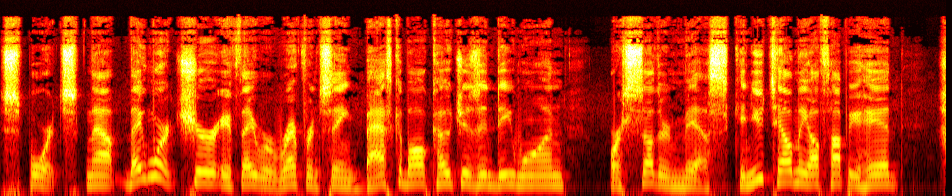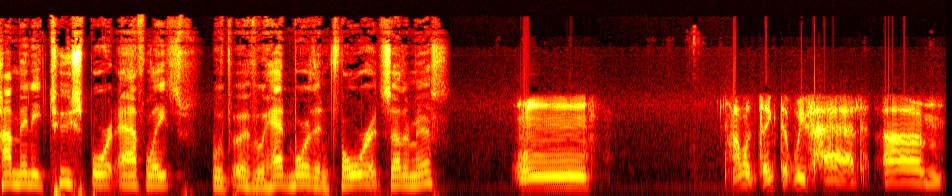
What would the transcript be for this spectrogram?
sports. Now they weren't sure if they were referencing basketball coaches in D one or Southern Miss. Can you tell me off the top of your head how many two sport athletes if we had more than four at Southern Miss? Mm, I wouldn't think that we've had. Um,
